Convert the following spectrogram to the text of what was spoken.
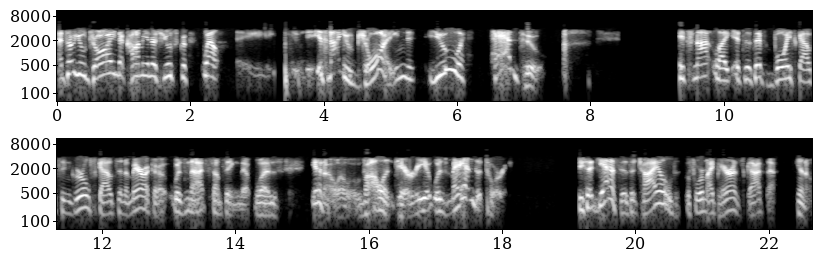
and so you joined a communist youth group. Well, it's not you joined, you had to. It's not like it's as if Boy Scouts and Girl Scouts in America was not something that was, you know, voluntary. It was mandatory. She said, yes, as a child, before my parents got that you know,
